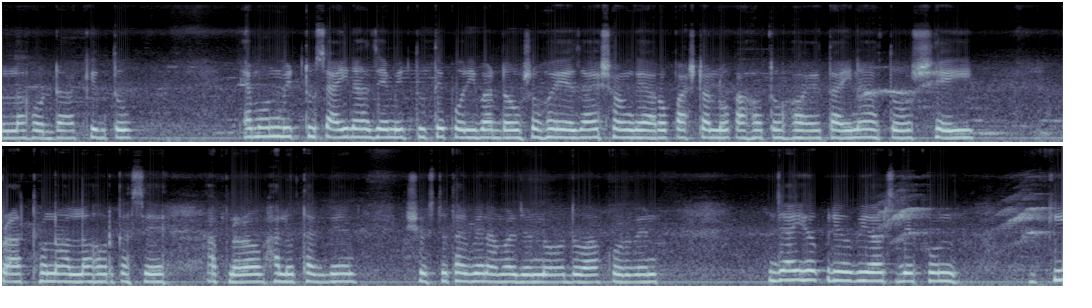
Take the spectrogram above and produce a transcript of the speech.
আল্লাহর ডাক। কিন্তু এমন মৃত্যু চাই না যে মৃত্যুতে পরিবার ধ্বংস হয়ে যায়, সঙ্গে আরও পাঁচটা লোক আহত হয়, তাই না? তো সেই প্রার্থনা আল্লাহর কাছে। আপনারাও ভালো থাকবেন, সুস্থ থাকবেন, আমার জন্য দোয়া করবেন। যাই হোক, প্রিয় বিয়ার্স দেখুন কি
